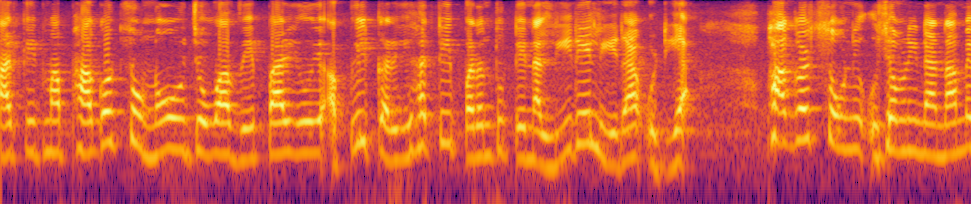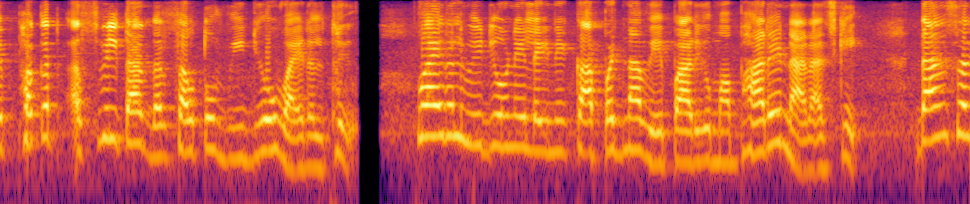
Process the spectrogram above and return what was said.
માર્કેટમાં ફાગોત્સવ ન ઉજવવા વેપારીઓએ અપીલ કરી હતી, પરંતુ તેના લીરે લીરા ઉડ્યા. ફાગોત્સવની ઉજવણીના નામે ફક્ત અશ્વિલતા દર્શાવતો વીડિયો વાયરલ થયો. વાયરલ વિડીયોને લઈને કાપડના વેપારીઓમાં ભારે નારાજગી. ડાન્સર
